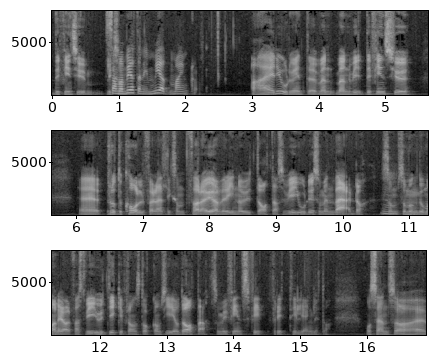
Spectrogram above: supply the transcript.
det finns ju liksom, Samarbetar ni med Minecraft? Nej det gjorde vi inte men, men vi, det finns ju eh, protokoll för att liksom föra över in och ut data så vi gjorde det som en värld då Mm. som ungdomarna gör fast vi utgick ifrån Stockholms geodata som ju finns fritt, tillgängligt då. Och sen så eh,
